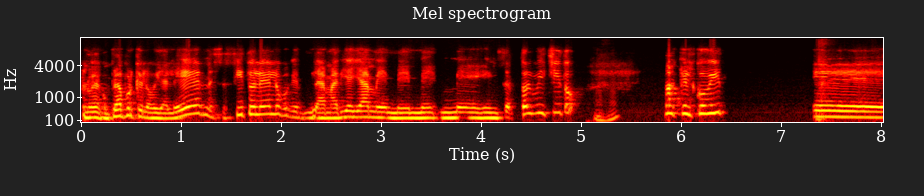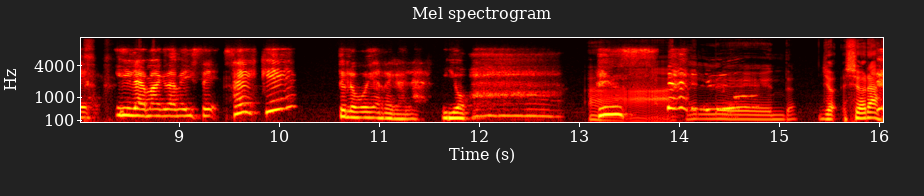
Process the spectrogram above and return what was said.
lo voy a comprar porque lo voy a leer, necesito leerlo porque la María ya me, me, me, insertó el bichito, más que el COVID. Eh, y la Magda me dice, ¿sabes qué? Te lo voy a regalar. Y yo, ¡Ah! ¿en serio? Yo, lloraste.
